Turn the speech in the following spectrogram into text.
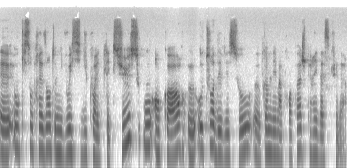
euh, ou qui sont présentes au niveau ici du corps plexus, ou encore autour des vaisseaux, comme les macrophages périvasculaires.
